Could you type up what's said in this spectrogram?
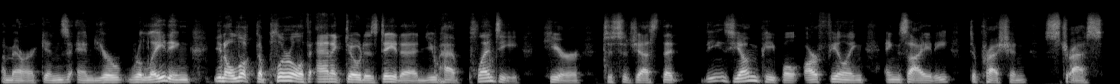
Americans. And you're relating, you know, look, the plural of anecdote is data, and you have plenty here to suggest that these young people are feeling anxiety, depression, stress,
